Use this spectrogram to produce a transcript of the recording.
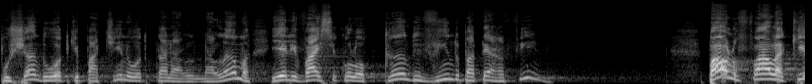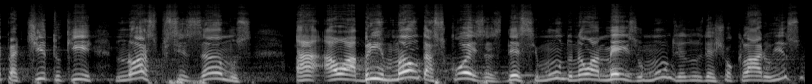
puxando o outro que patina, o outro que está na, na lama, e ele vai se colocando e vindo para a terra firme. Paulo fala aqui para Tito que nós precisamos, ao abrir mão das coisas desse mundo, não ameis o mundo, Jesus deixou claro isso,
